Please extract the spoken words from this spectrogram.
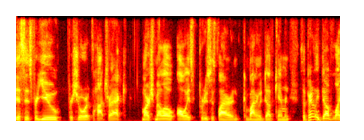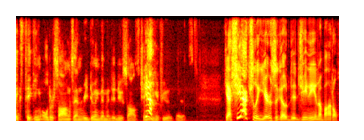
this is for you for sure. It's a hot track. Marshmello always produces fire and combining with Dove Cameron. So apparently, Dove likes taking older songs and redoing them into new songs, changing a few of the lyrics. Yeah, she actually years ago did Genie in a Bottle.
